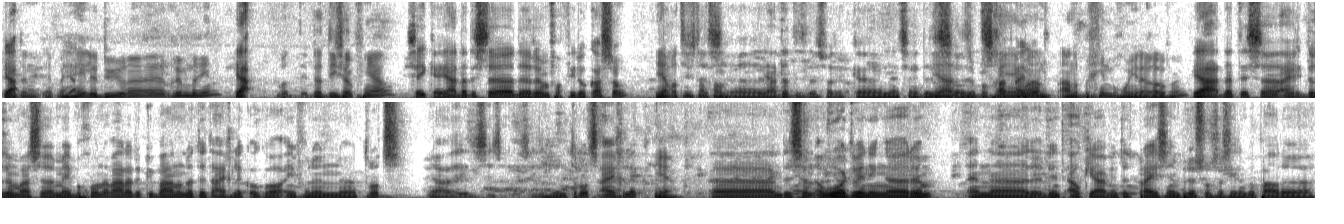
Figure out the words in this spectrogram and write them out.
Ja. Met een, een Ja. hele dure eh, rum erin. Ja. Wat, dat, die is ook van jou? Zeker, ja, dat is de, de rum van Fidel Castro. Ja, wat is dat dan? eh, ja, dat is dus wat ik net zei. Dat is, ja, eh, dus het aan, aan het begin begon je daarover. Ja, dat is eigenlijk de run waar ze mee begonnen waren, de Cubanen. Omdat dit eigenlijk ook wel een van hun trots... Ja, is, is, is, is hun trots eigenlijk. Ja. Dit is een award-winning rum. En eh, wint, elk jaar wint het prijzen in Brussel. Dus er zit een bepaalde...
